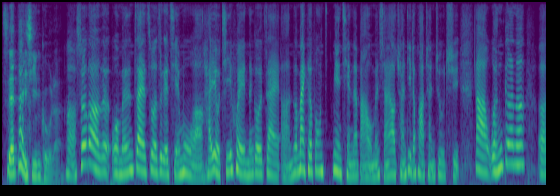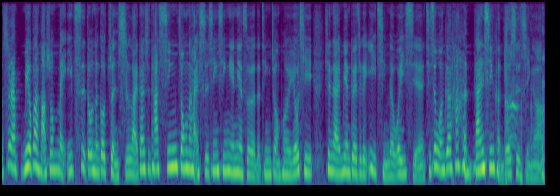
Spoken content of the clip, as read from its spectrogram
实在太辛苦了。好，说到的我们在做这个节目啊，还有机会能够在啊那个麦克风面前呢，把我们想要传递的话传出去。那文哥呢，呃，虽然没有办法说每一次都能够准时来，但是他心中呢还是心心念念所有的听众朋友，尤其现在面对这个疫情的威胁，其实文哥他很担心很多事情啊，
